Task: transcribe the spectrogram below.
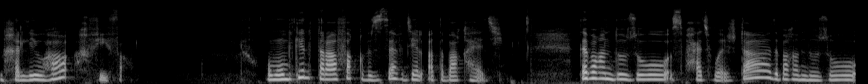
نخليوها خفيفة. وممكن ترافق بزاف ديال الأطباق هذه دابا غندوزو صبحات واجدة دابا غندوزو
